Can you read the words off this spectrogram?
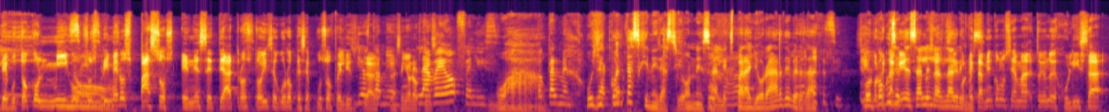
debutó conmigo, No. sus primeros pasos en ese teatro, estoy seguro que se puso feliz Yo la, también. la señora Ortiz. La veo feliz. Wow. Totalmente. Oye. ¿cuántas generaciones, Alex, para llorar de verdad? Sí. Sí, Por poco y se te salen o sea, las sí, lágrimas. porque también, ¿cómo se llama? Estoy hablando de Julisa,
